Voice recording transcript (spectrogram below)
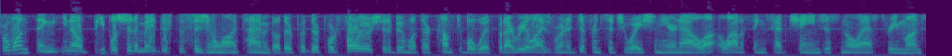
for one thing, you know, people should have made this decision a long time ago. Their their portfolio should have been what they're comfortable with. But I realize we're in a different situation here now. A lot, a lot of things have changed just in the last three months.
